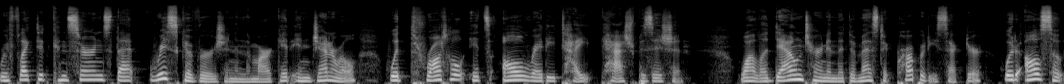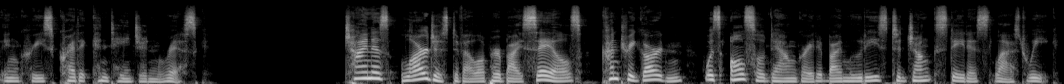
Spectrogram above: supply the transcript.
reflected concerns that risk aversion in the market in general would throttle its already tight cash position, while a downturn in the domestic property sector would also increase credit contagion risk. China's largest developer by sales, Country Garden, was also downgraded by Moody's to junk status last week.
